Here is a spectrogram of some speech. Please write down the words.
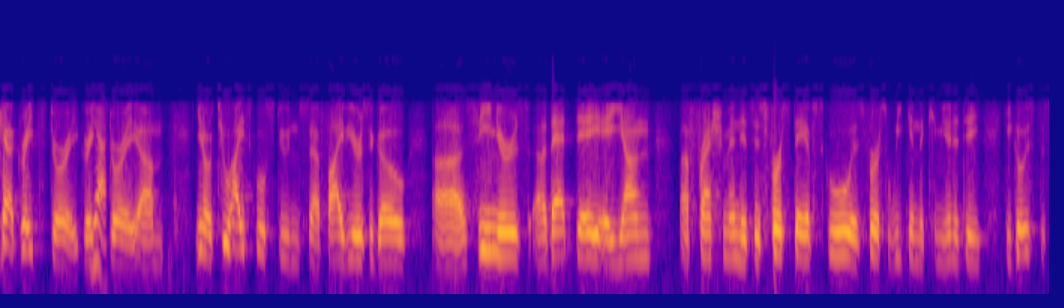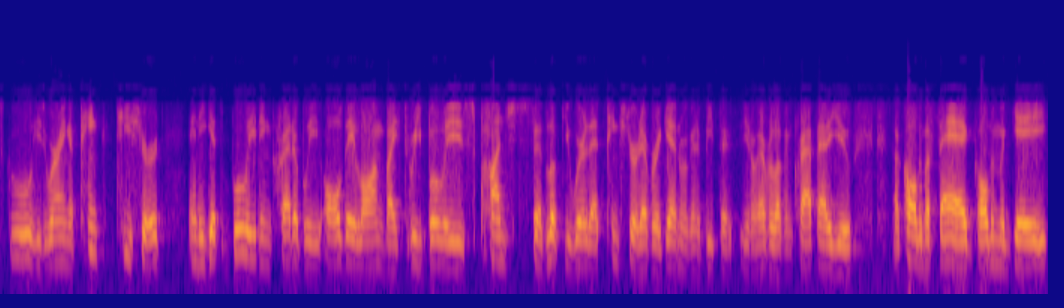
Yeah, great story. Great Yeah. story. Um, you know, two high school students uh, five years ago, uh, seniors. Uh, that day, a young uh, freshman. It's his first day of school, his first week in the community. He goes to school. He's wearing a pink T-shirt, and he gets bullied incredibly all day long by three bullies. Punched. Said, "Look, you wear that pink shirt ever again, we're going to beat the you know ever loving crap out of you." Uh, called him a fag, called him a gay.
